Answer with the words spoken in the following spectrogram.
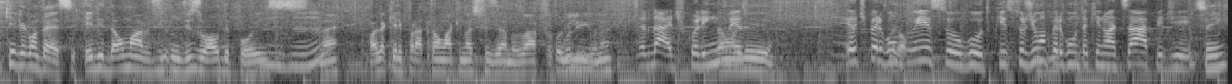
o que que acontece? Ele dá uma um visual depois, Uhum. né? Olha aquele pratão lá que nós fizemos lá, ficou, Ficou lindo, lindo. né? Verdade, ficou lindo Então mesmo. ele... Eu te pergunto isso, Guto, porque surgiu uma pergunta aqui no WhatsApp de Sim.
